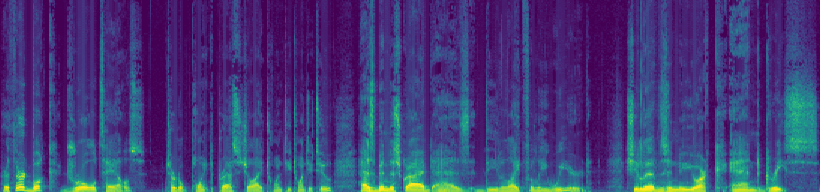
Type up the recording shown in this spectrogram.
Her third book, Droll Tales, Turtle Point Press, July 2022, has been described as delightfully weird. She lives in New York and Greece.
